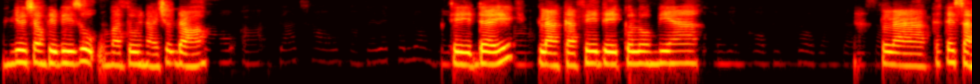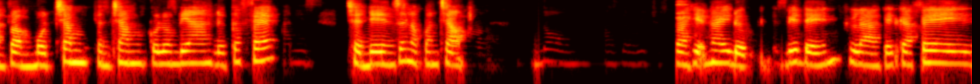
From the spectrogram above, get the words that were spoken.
Như trong cái ví dụ mà tôi nói trước đó. Thì đấy là cà phê de Colombia là các cái sản phẩm 100% Colombia được cấp phép, trở nên rất là quan trọng. Và hiện nay được biết đến là cái cà phê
